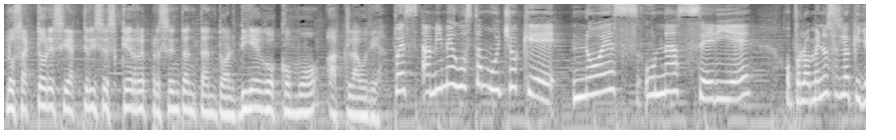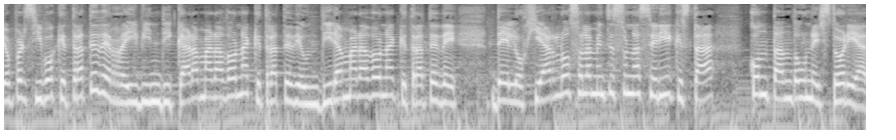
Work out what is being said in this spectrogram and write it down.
los actores y actrices que representan tanto al Diego como a Claudia? Pues a mí me gusta mucho que no es una serie o por lo menos es lo que yo percibo, que trate de reivindicar a Maradona, que trate de hundir a Maradona, que trate de, elogiarlo. Solamente es una serie que está contando una historia.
